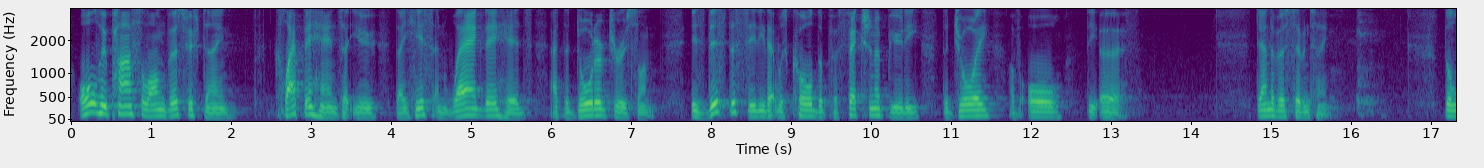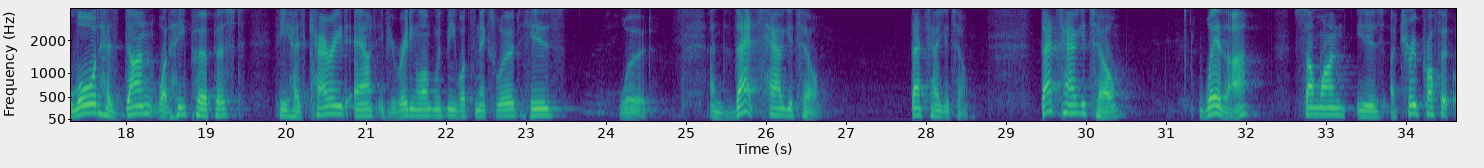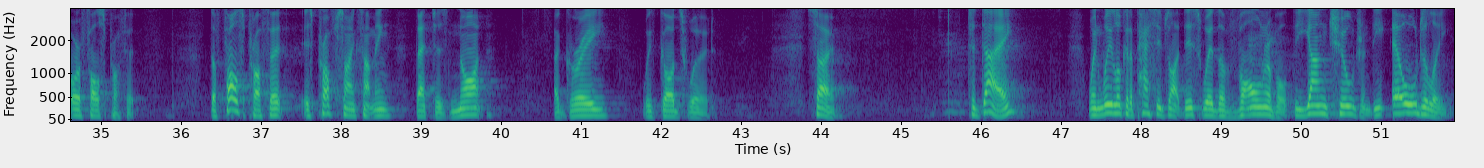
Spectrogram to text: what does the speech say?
All who pass along, verse 15, clap their hands at you, they hiss and wag their heads at the daughter of Jerusalem. Is this the city that was called the perfection of beauty, the joy of all the earth? Down to verse 17. The Lord has done what he purposed. He has carried out, if you're reading along with me, what's the next word? His word. And that's how you tell. That's how you tell. That's how you tell whether someone is a true prophet or a false prophet. The false prophet is prophesying something that does not agree with God's word. So, today, when we look at a passage like this where the vulnerable, the young children, the elderly,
